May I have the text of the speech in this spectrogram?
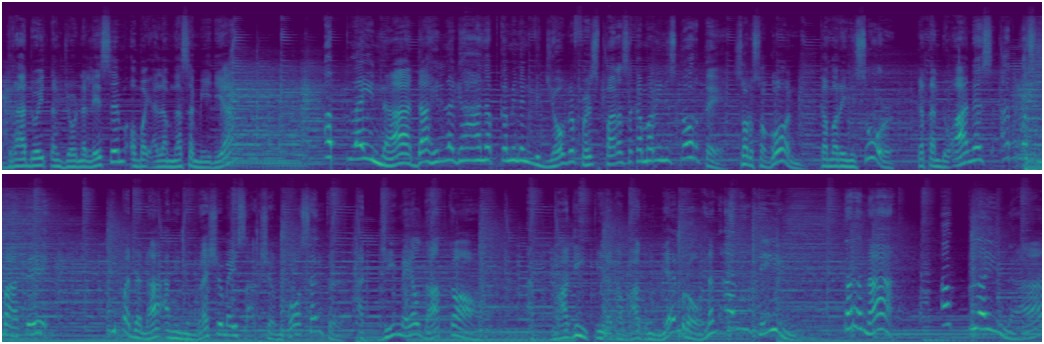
Graduate ng journalism o may alam na sa media? Apply na dahil naghahanap kami ng videographers para sa Camarines Norte, Sorsogon, Camarines Sur, Catanduanes at Masbate. Ipadala ang inyong resume sa Action Call Center at gmail.com at maging pinakabagong miyembro ng aming team. Tara na! Apply na!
